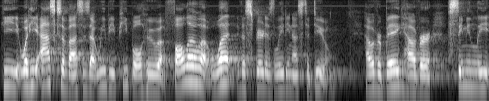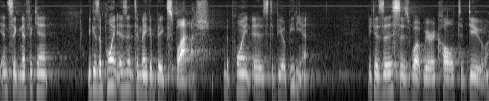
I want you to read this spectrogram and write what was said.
He, what he asks of us is that we be people who follow what the Spirit is leading us to do, however big, however seemingly insignificant, because the point isn't to make a big splash. The point is to be obedient because this is what we're called to do.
